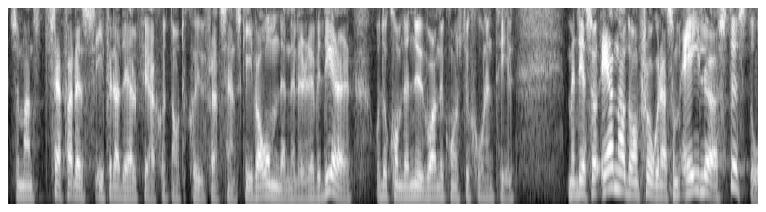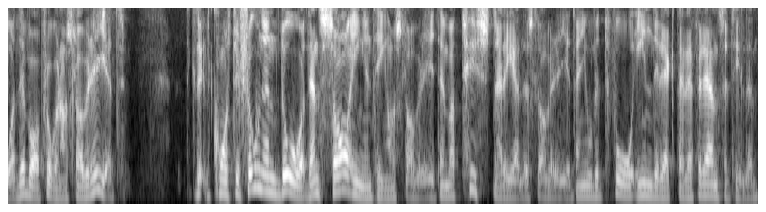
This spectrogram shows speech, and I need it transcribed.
Så man träffades i Philadelphia 1787 för att sen skriva om den eller revidera den och då kom den nuvarande konstitutionen till. Men det så en av de frågorna som ej löstes då, det var frågan om slaveriet. Konstitutionen då, den sa ingenting om slaveriet. Den var tyst när det gällde slaveriet. Den gjorde två indirekta referenser till den.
